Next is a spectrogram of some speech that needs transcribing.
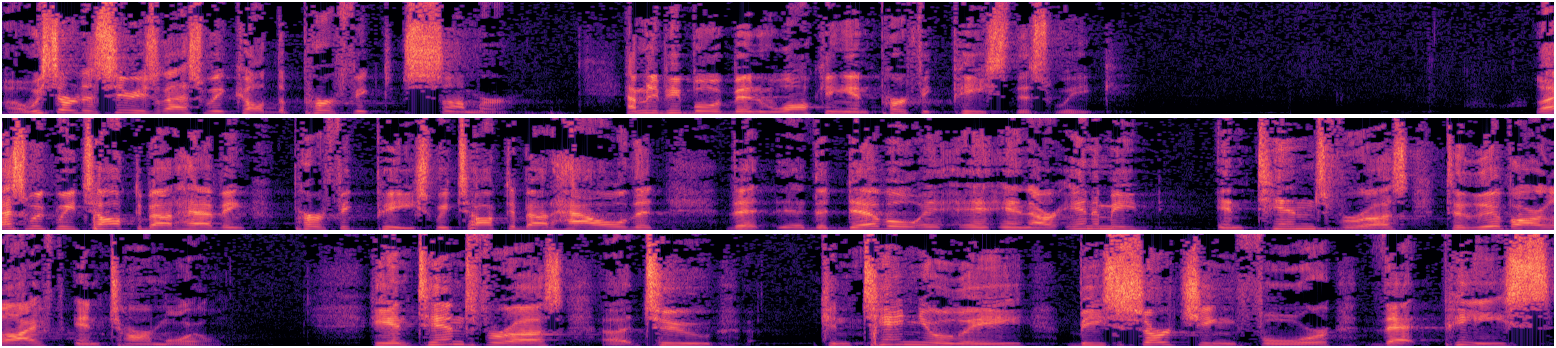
Uh, we started a series last week called The Perfect Summer. How many people have been walking in perfect peace this week? Last week we talked about having perfect peace. We talked about how that, that uh, the devil and our enemy intends for us to live our life in turmoil. He intends for us uh, to continually be searching for that peace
